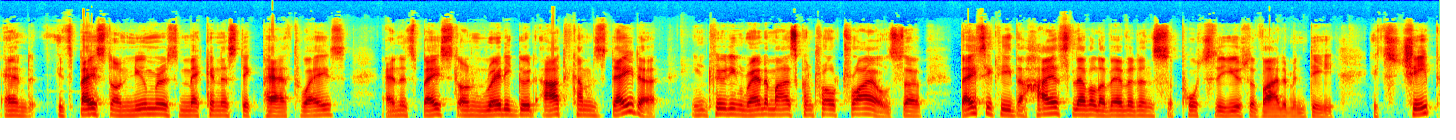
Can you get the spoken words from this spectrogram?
And it's based on numerous mechanistic pathways and it's based on really good outcomes data including randomized controlled trials. So basically, the highest level of evidence supports the use of vitamin D. It's cheap,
